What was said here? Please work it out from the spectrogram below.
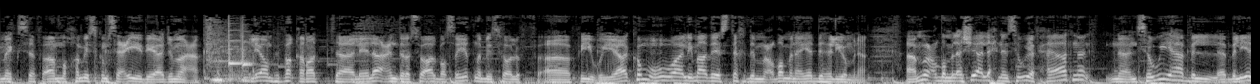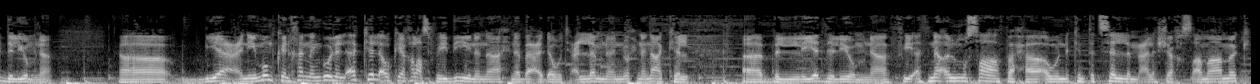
مكس إف إم وخميسكم سعيد يا جماعة. اليوم في فقرة ليه لا عندنا سؤال بسيط نبي نسولف آه، فيه وياكم وهو لماذا يستخدم معظمنا يده اليمنى؟ آه، معظم الأشياء اللي إحنا نسويها في حياتنا نسويها باليد اليمنى. آه يعني ممكن خلينا نقول الأكل أوكي خلاص في ديننا إحنا بعد أو تعلمنا إنه إحنا ناكل باليد اليمنى. في أثناء المصافحة أو إنك أنت تسلم على شخص أمامك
